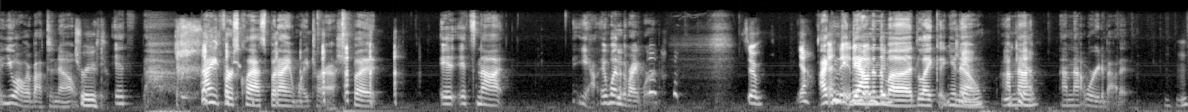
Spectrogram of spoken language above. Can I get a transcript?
you all are about to know. truth. It. I ain't first class, but I ain't white trash. But it, it's not. Yeah, it wasn't the right word. So yeah, I can and get down in the mud, like you know. I'm not. can. I'm not worried about it. Mhm.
